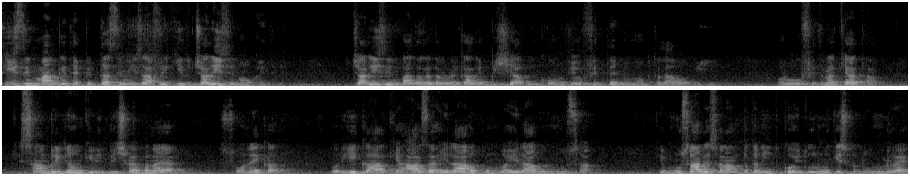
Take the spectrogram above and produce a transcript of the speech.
तीस दिन मांगे थे, फिर दस दिन इजाफे की तो चालीस दिन हो गए थे। चालीस दिन बाद अल्लाह ताला ने कहा कि पीछे आपकी कौम जो फितने में मुबतला हो गई है। और वो फितना क्या था कि सामरी ने उनके लिए बिछड़ा बनाया सोने का और ये कहा कि हाजा इलाहुकुम व इलाह मूसा। कि मूसा सलाम पता नहीं कोई दूर में किसको ढूंढ रहा है,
